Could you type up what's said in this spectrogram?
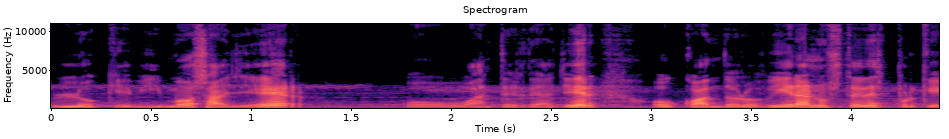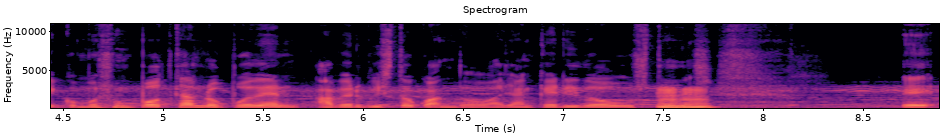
lo que vimos ayer. O antes de ayer. O cuando lo vieran ustedes. Porque como es un podcast lo pueden haber visto cuando hayan querido ustedes. Eh,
